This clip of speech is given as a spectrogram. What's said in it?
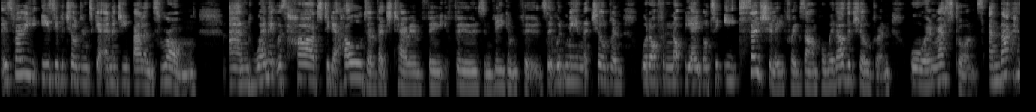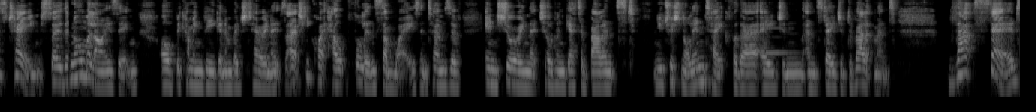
it's very easy for children to get energy balance wrong. And when it was hard to get hold of vegetarian foods and vegan foods, it would mean that children would often not be able to eat socially, for example, with other children or in restaurants. And that has changed. So the normalizing of becoming vegan and vegetarian is actually quite helpful in some ways in terms of ensuring that children get a balanced nutritional intake for their age and, and stage of development. That said,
